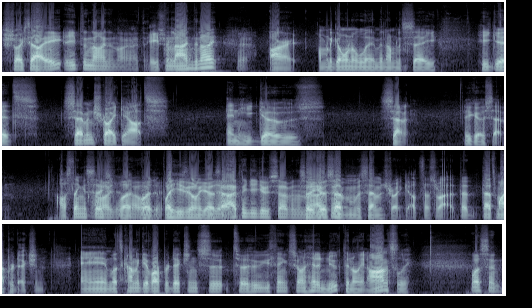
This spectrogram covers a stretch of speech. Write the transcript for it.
Strikes out eight. eight to nine tonight. I think. Eight to nine out. tonight? Yeah. All right. I'm going to go on a limb and I'm going to say he gets seven strikeouts and he goes seven. He goes seven. I was thinking six, oh, like it, but, oh, but, it. but he's going to go Yeah, seven. I think he goes seven. so he goes seven with seven strikeouts. That's right. That, that's my prediction. And let's kind of give our predictions to, to who you think's going to hit a nuke tonight, honestly. Listen,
